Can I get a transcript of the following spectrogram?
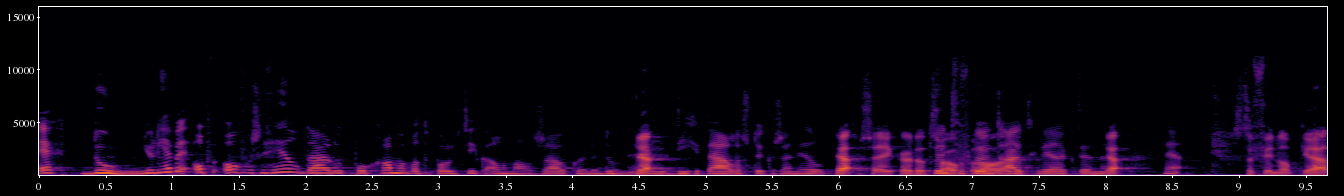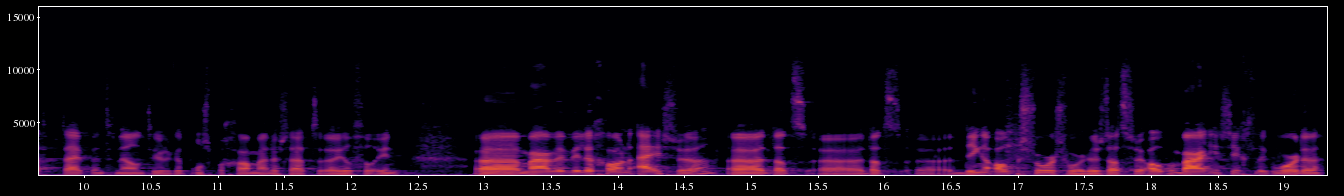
echt doen? Jullie hebben op, overigens een heel duidelijk programma wat de politiek allemaal zou kunnen doen. Hè? Ja. Die digitale stukken zijn heel Ja, zeker. Dat is voor dat uitgewerkt. En, eh, Ja. is te vinden op piratenpartij.nl natuurlijk, op ons programma. Daar staat eh, heel veel in. Eh, maar we willen gewoon eisen dat, dat dingen open source worden. Dus dat ze openbaar inzichtelijk worden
